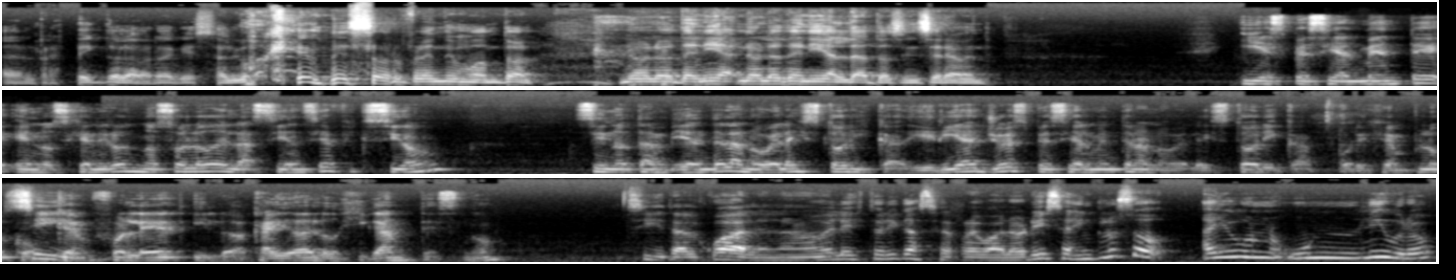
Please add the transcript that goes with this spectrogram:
al respecto, la verdad que es algo que me sorprende un montón. No lo tenía, no lo tenía el dato, sinceramente. Y especialmente en los géneros no solo de la ciencia ficción, sino también de la novela histórica. Diría yo especialmente la novela histórica, por ejemplo con Sí. Ken Follett y la caída de los gigantes, ¿no? Sí, tal cual, en la novela histórica se revaloriza. Incluso hay un, un libro,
